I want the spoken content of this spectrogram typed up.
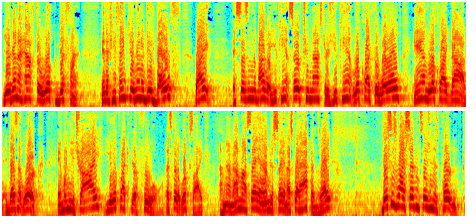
You're going to have to look different. And if you think you're going to do both, right? It says in the Bible, you can't serve two masters. You can't look like the world and look like God. It doesn't work. And when you try, you look like you're a fool. That's what it looks like. I mean, I'm not saying, I'm just saying that's what happens, right? This is why circumcision is important.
